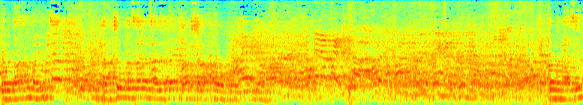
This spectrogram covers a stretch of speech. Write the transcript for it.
Kommandant nummer 1, kaptajn nummer 53, Kommandant 1,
